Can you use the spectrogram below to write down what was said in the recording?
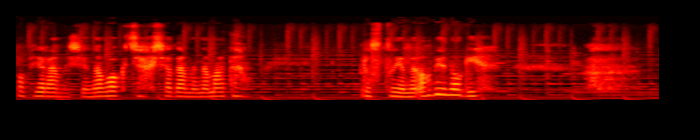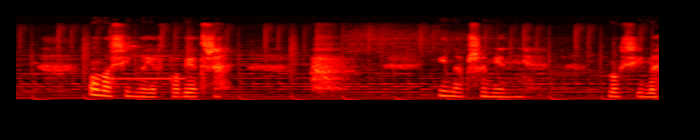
Opieramy się na łokciach, siadamy na matę. Prostujemy obie nogi. Unosimy je w powietrze. I naprzemiennie nosimy.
